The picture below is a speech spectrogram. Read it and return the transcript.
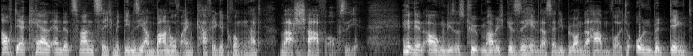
Auch der Kerl Ende 20, mit dem sie am Bahnhof einen Kaffee getrunken hat, war scharf auf sie. In den Augen dieses Typen habe ich gesehen, dass er die Blonde haben wollte, unbedingt,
